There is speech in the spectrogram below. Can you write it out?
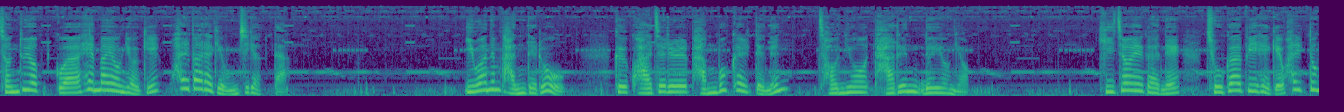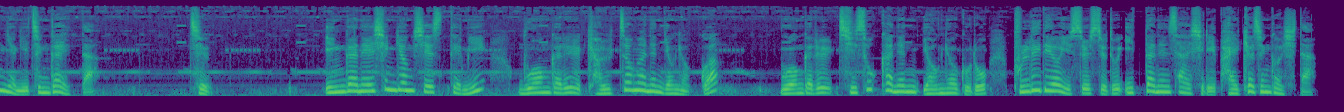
전두엽과 해마 영역이 활발하게 움직였다. 이와는 반대로 그 과제를 반복할 때는 전혀 다른 뇌 영역, 기저에 관해 조가비핵의 활동량이 증가했다. 즉, 인간의 신경 시스템이 무언가를 결정하는 영역과 무언가를 지속하는 영역으로 분리되어 있을 수도 있다는 사실이 밝혀진 것이다.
